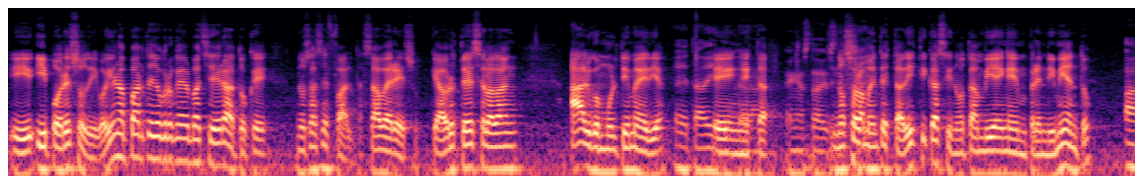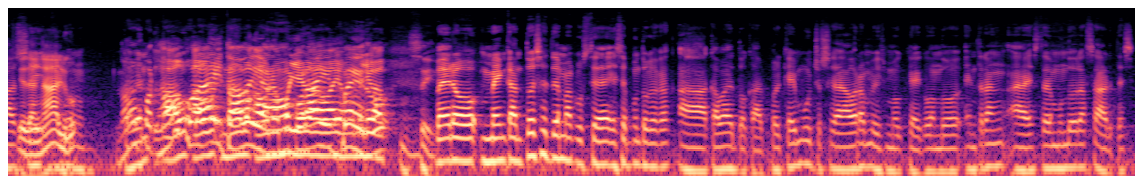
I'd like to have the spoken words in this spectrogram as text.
Y, y por eso digo, hay una parte yo creo que en el bachillerato que nos hace falta saber eso, que ahora ustedes se la dan algo en multimedia, Estadística. en esta, En estadística, no sí. solamente estadística, sino también emprendimiento, Ah, le sí, dan algo. mm. No, Todavía- por- no, aún- por ahí aún- todavía, no no por llegado ahí, no pero-. Sí. Pero me encantó ese tema que usted, ese punto que ac- acaba de tocar, porque hay muchos ahora mismo que cuando entran a este mundo de las artes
